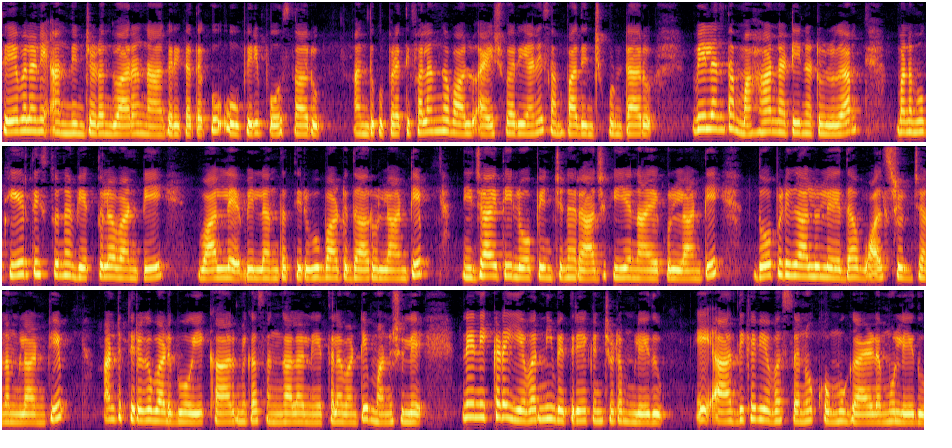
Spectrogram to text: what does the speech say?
సేవలని అందించడం ద్వారా నాగరికతకు ఊపిరి పోస్తారు. అందుకు ప్రతిఫలంగా వాళ్ళు ఐశ్వర్యాన్ని సంపాదించుకుంటారు. వీళ్ళంతా మహానటీనటులుగా మనము కీర్తిస్తున్న వ్యక్తుల వంటి వాళ్ళే. వీళ్ళంతా తిరుగుబాటుదారు లాంటి నిజాయితీ లోపించిన రాజకీయ నాయకులు లాంటి దోపిడిగాళ్ళు లేదా వాల్ స్ట్రీట్ జనం లాంటి అంటూ తిరగబడిపోయే కార్మిక సంఘాల నేతల వంటి మనుషులే. నేను ఇక్కడ ఎవరిని వ్యతిరేకించడం లేదు. ఏ ఆర్థిక వ్యవస్థను కొమ్ము గాయడము లేదు.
